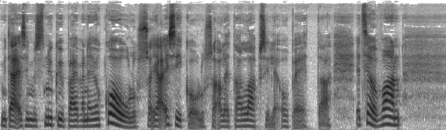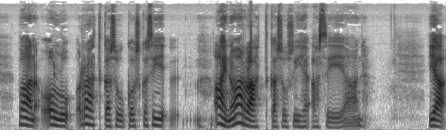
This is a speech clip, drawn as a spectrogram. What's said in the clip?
mitä esimerkiksi nykypäivänä jo koulussa ja esikoulussa aletaan lapsille opettaa. Et se on vaan vaan ollut ratkaisu, koska si- ainoa ratkaisu siihen asiaan. Ja,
